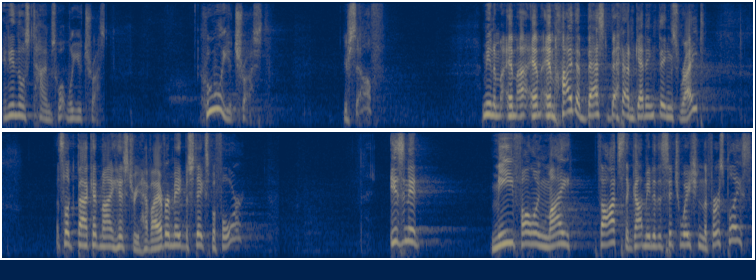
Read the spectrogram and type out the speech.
And in those times, what will you trust? Who will you trust? Yourself? I mean, am, am, am, am I the best bet on getting things right? Let's look back at my history. Have I ever made mistakes before? Isn't it me following my thoughts that got me to the situation in the first place?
